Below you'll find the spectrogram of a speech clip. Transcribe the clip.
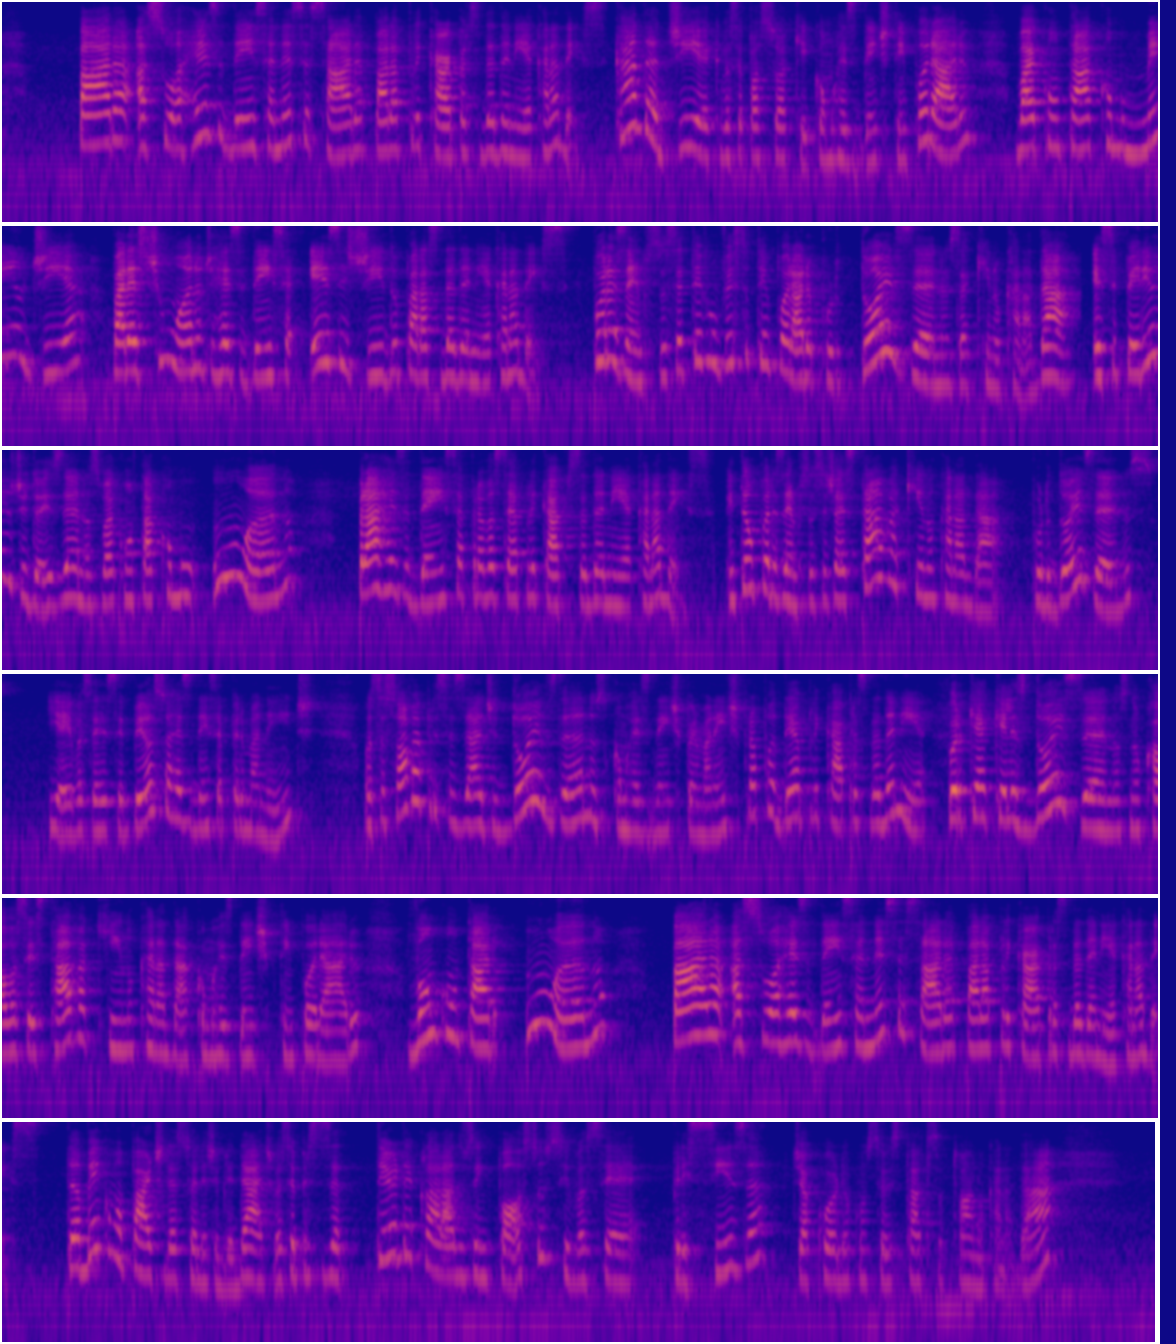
para a sua residência necessária para aplicar para a cidadania canadense. Cada dia que você passou aqui como residente temporário vai contar como meio dia para este um ano de residência exigido para a cidadania canadense. Por exemplo, se você teve um visto temporário por dois anos aqui no Canadá, esse período de dois anos vai contar como um ano para a residência para você aplicar para a cidadania canadense. Então, por exemplo, se você já estava aqui no Canadá por dois anos e aí você recebeu a sua residência permanente, você só vai precisar de dois anos como residente permanente para poder aplicar para a cidadania. Porque aqueles dois anos no qual você estava aqui no Canadá como residente temporário vão contar um ano para a sua residência necessária para aplicar para a cidadania canadense. Também, como parte da sua elegibilidade, você precisa ter declarado os impostos, se você precisa, de acordo com o seu status atual no Canadá,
